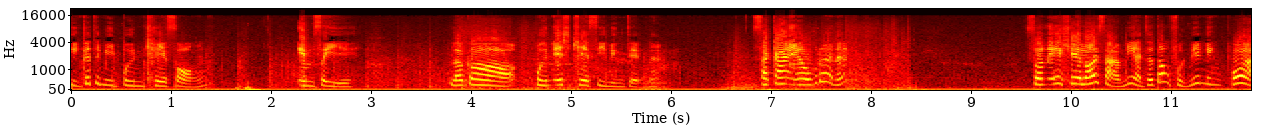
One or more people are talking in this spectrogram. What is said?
ริงๆ ก็จะมีปืน K2 M4 แล้วก็ปืน HK417 นะสกาเอลก็ด้วยนะ ส่วน AK103 เนี่ยจจะต้องฝึกนิดนึง เพราะว่า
